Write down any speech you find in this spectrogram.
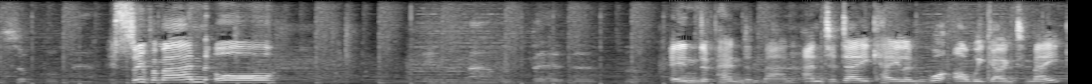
Superman, Superman or in man of better, Independent Man. And today, Kaylin, what are we going to make?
